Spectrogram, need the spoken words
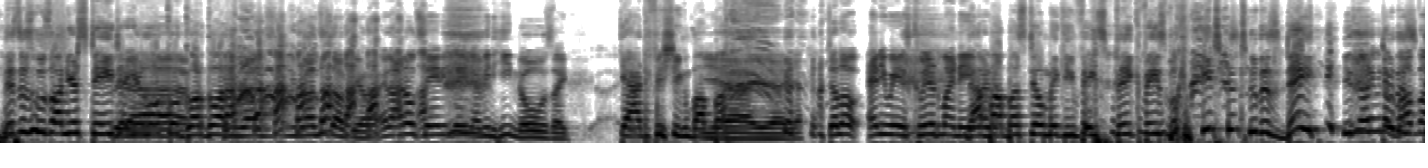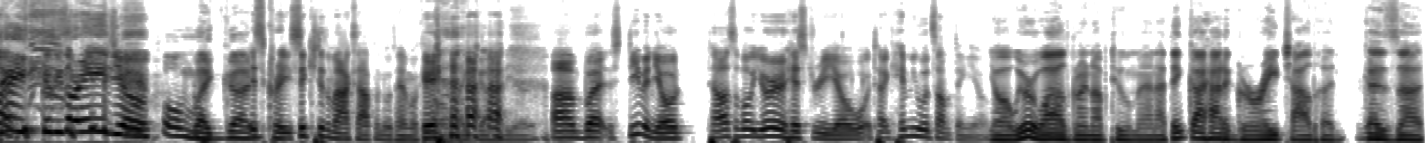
this is who's on your stage at your local Yeah. gurdwara. he runs, he runs stuff yo, and I don't say anything. I mean, he knows like. Catfishing Baba. Yeah, yeah, yeah. Chalo, anyways, cleared my name. That Baba's still making face, fake Facebook pages to this day. He's not even to a this baba because he's our age, yo. Oh my god. It's crazy. Sick to the max happened with him. Okay. oh my god, yo. um, but Steeven, yo, tell us about your history, yo. Hit me with something, yo. Yo, we were wild growing up too, man. I think I had a great childhood because uh,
